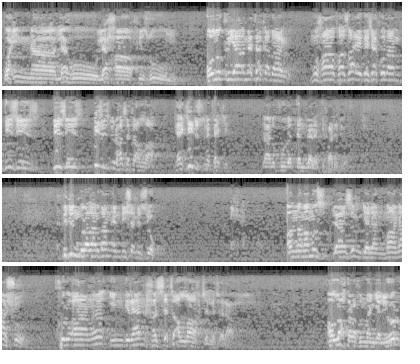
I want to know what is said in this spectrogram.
Ve inna lehu lehafizun. Onu kıyamete kadar muhafaza edecek olan biziz, biziz, biziz bir Hazreti Allah. Tekit üstüne tekit. Yani kuvvetlendirerek ifade ediyor. Bütün buralardan endişemiz yok. Anlamamız lazım gelen mana şu. Kur'an'ı indiren Hazreti Allah Celle Celaluhu. Allah tarafından geliyor,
